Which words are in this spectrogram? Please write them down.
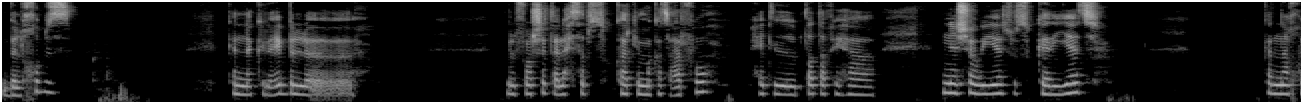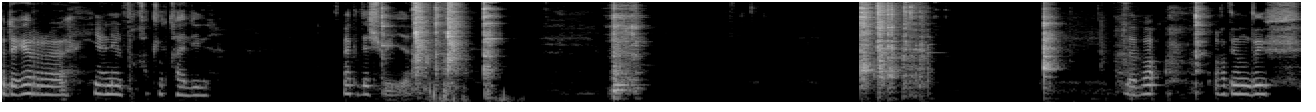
بالخبز. كناكل عيب بالفرشيط على حسب السكر كما كتعرفوا حيت البطاطا فيها نشويات وسكريات. كناخذ غير يعني فقط القليل. هكذا شوية. دابا غادي نضيف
